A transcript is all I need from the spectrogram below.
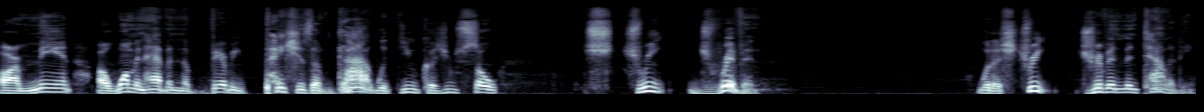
Are men, a woman having the very patience of God with you because you so street driven with a street driven mentality?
